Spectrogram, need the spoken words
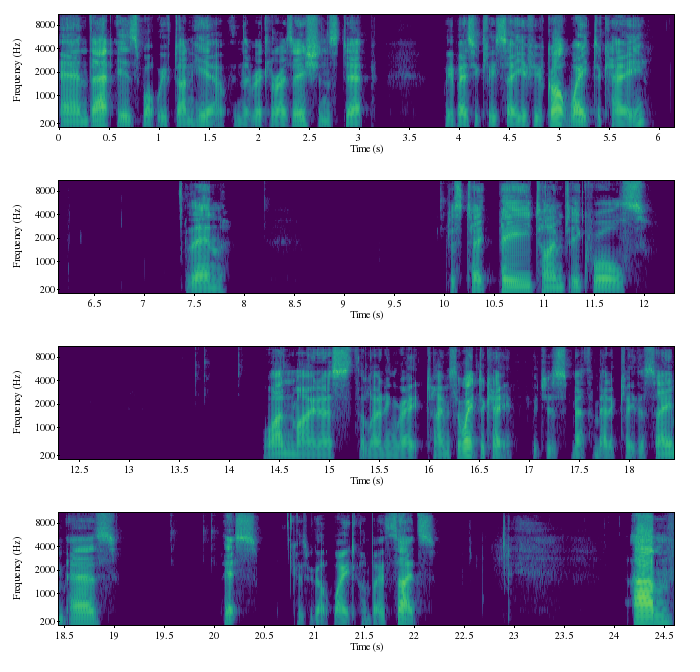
And that is what we've done here. In the regularization step, we basically say if you've got weight decay, then just take p times equals 1 minus the learning rate times the weight decay, which is mathematically the same as this, because we've got weight on both sides. Um,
